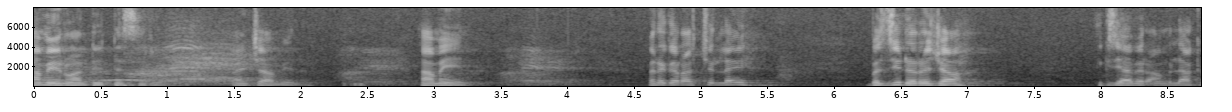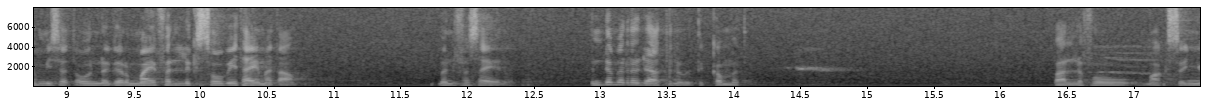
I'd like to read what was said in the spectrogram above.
አሜኑ አንዴ ደስ ይላል። አንቺ አሜን አሜን። በነገራችን ላይ በዚህ ደረጃ እግዚአብሔር አምላክ የሚሰጠውን ነገር የማይፈልግ ሰው ቤት አይመጣም። መንፈሳዊ ነው። እንደ መረዳት ነው የምትቀመጠው። ባለፈው ማክሰኞ፣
